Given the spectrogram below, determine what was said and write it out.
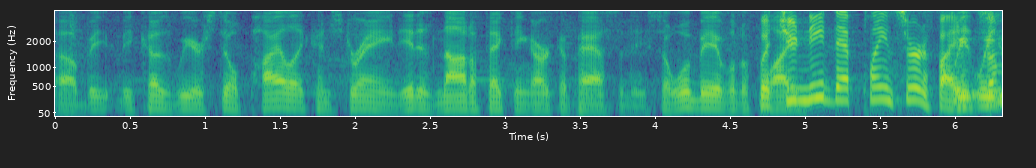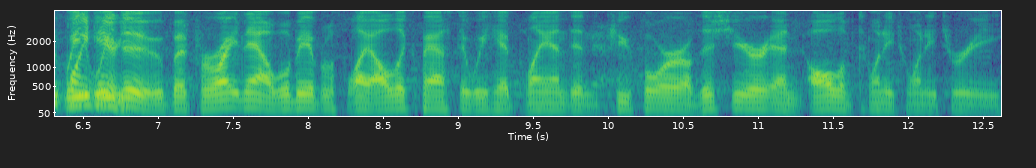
uh, be, because we are still pilot constrained, it is not affecting our capacity. So we'll be able to fly. But you need that plane certified we, at some we, point we. We do, but for right now, we'll be able to fly all the capacity we had planned in Q4 of this year and all of 2023.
